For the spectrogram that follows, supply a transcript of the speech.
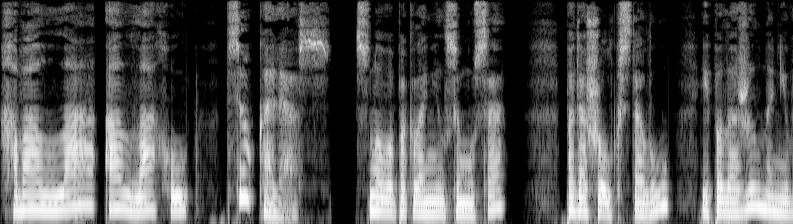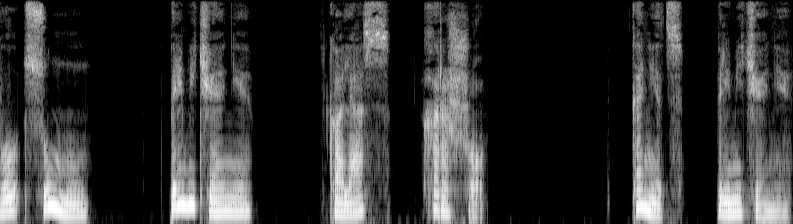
Хвала Аллаху, все коляс. Снова поклонился Муса, подошел к столу и положил на него сумму. Примечание. Коляс — хорошо. Конец примечания.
